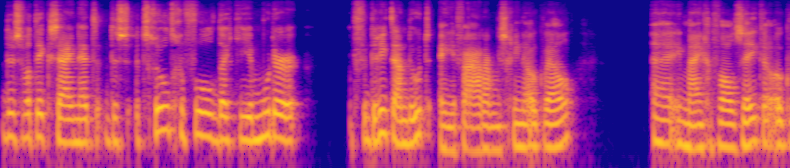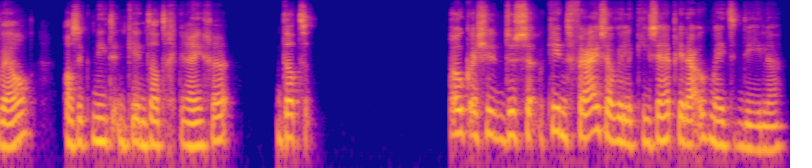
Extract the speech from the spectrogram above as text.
Dus wat ik zei net, dus het schuldgevoel dat je je moeder verdriet aan doet, en je vader misschien ook wel. eh, in mijn geval zeker ook wel. Als ik niet een kind had gekregen. Dat ook als je dus kindvrij zou willen kiezen, heb je daar ook mee te dealen.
